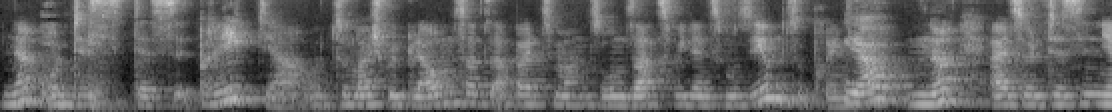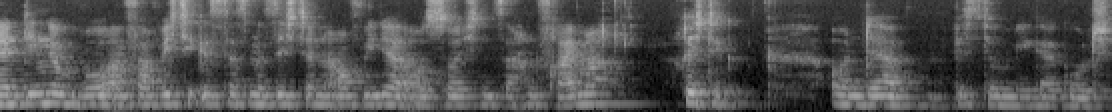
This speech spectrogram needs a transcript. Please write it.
Mhm. Ne? Und das, das prägt ja. Und zum Beispiel Glaubenssatzarbeit zu machen, so einen Satz wieder ins Museum zu bringen. Ja. Ne? Also das sind ja Dinge, wo einfach wichtig ist, dass man sich dann auch wieder aus solchen Sachen frei macht. Richtig. Und da bist du mega gut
